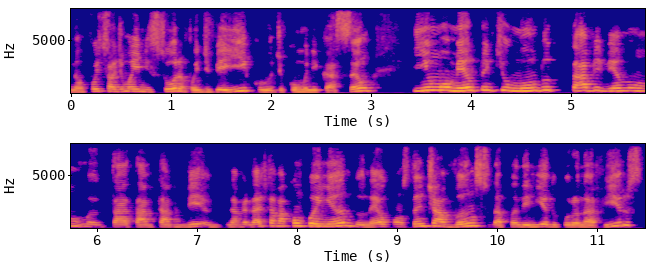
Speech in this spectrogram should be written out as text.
não foi só de uma emissora, foi de veículo de comunicação. Em um momento em que o mundo está vivendo, tá, tá, tá, na verdade, estava acompanhando né, o constante avanço da pandemia do coronavírus.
